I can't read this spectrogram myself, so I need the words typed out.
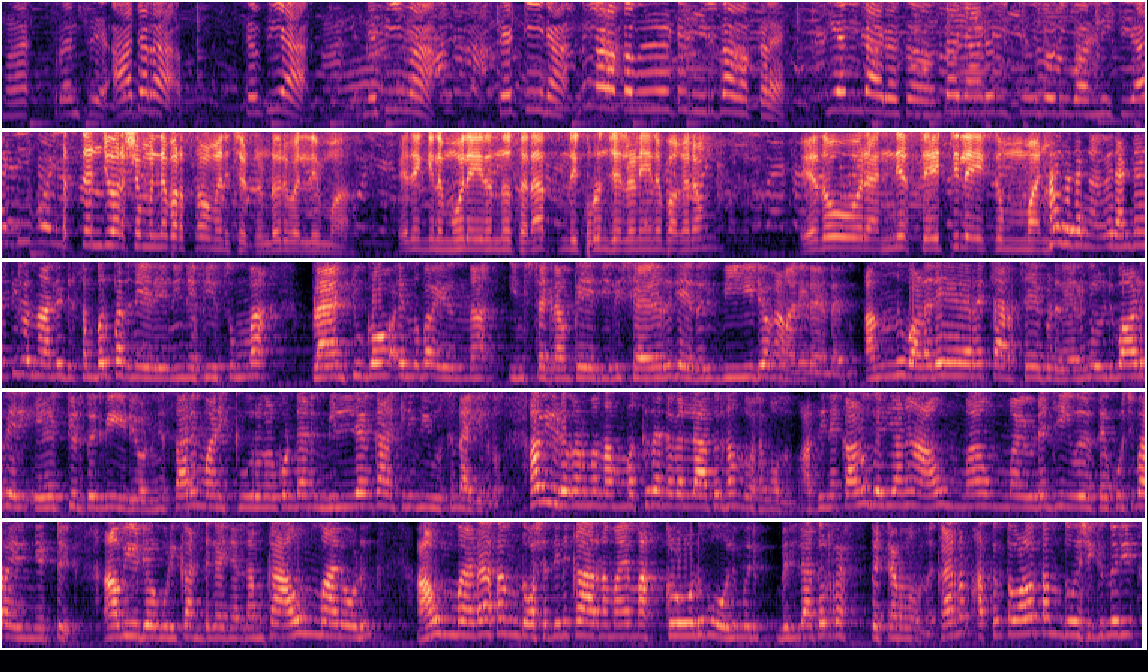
Friends ആചറ സഫിയ നസീമ സക്കീന നിങ്ങളൊക്കെ വീട്ടിൽ ഇരുന്ന മക്കളെ. എന്താ രസം? എന്താ ഞാൻ റിച്ചുവിന്റെ കൂടി വന്നിട്ട് അടിപൊളി. ഇരുപത്തഞ്ചു വർഷം മുന്നേ ഭർത്താവ് മരിച്ചിട്ടുണ്ട് ഒരു വല്യമ്മ. ഏതെങ്കിലും മൂലയിരുന്ന് സനാത്തിന്റെ കുറുഞ്ചെല്ലണീന് പകരം ഏതോ ഒരു അന്യ സ്റ്റേറ്റിലേക്കും രണ്ടായിരത്തി ഇരുപത്തിനാല് ഡിസംബർ പതിനേഴിന് നഫീസുമ്മ പ്ലാൻ ടു ഗോ എന്ന് പറയുന്ന ഇൻസ്റ്റാഗ്രാം പേജിൽ ഷെയർ ചെയ്ത ഒരു വീഡിയോ കാണാനിടയുണ്ടായിരുന്നു അന്ന് വളരെയേറെ ചർച്ച ചെയ്യപ്പെടുക അല്ലെങ്കിൽ ഒരുപാട് പേര് ഏറ്റെടുത്ത ഒരു വീഡിയോ ആണ്. നിസ്സാരം മണിക്കൂറുകൾ കൊണ്ടാണ് മില്യൺ കണക്കിന് വ്യൂസ് ഉണ്ടാക്കിയിരുന്നു ആ വീഡിയോ കാണുമ്പോൾ നമുക്ക് തന്നെ വല്ലാത്തൊരു സന്തോഷം തോന്നും. അതിനേക്കാൾ ഉപരിയാണ് ആ ഉമ്മ ഉമ്മയുടെ ജീവിതത്തെക്കുറിച്ച് പറഞ്ഞിട്ട് ആ വീഡിയോ കൂടി കണ്ടു കഴിഞ്ഞാൽ നമുക്ക് ആ ഉമ്മാനോടും ആ ഉമ്മയുടെ സന്തോഷത്തിന് കാരണമായ മക്കളോട് പോലും ഒരു വല്ലാത്തൊരു റെസ്പെക്റ്റ് ആണ് തോന്നുന്നത്. കാരണം അത്രത്തോളം സന്തോഷിക്കുന്ന ഒരു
